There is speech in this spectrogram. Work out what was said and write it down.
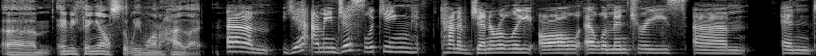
Um, anything else that we want to highlight? Um, yeah, I mean, just looking kind of generally all elementaries, um, and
